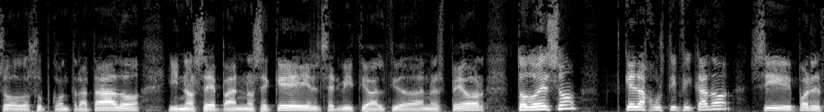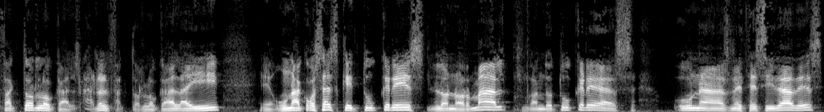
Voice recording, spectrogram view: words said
todo subcontratado y no sepan no sé qué, el servicio al ciudadano es peor. Todo eso queda justificado si por el factor local. Claro, el factor local ahí, eh, una cosa es que tú crees lo normal, cuando tú creas unas necesidades,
